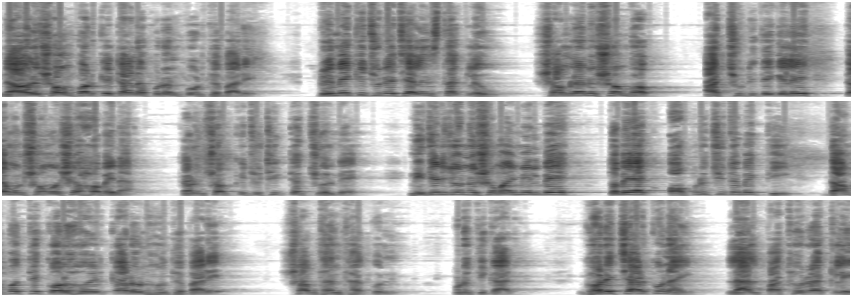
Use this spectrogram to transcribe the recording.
না হলে সম্পর্কে টানাপোড়ান পড়তে পারে। প্রেমে কিছুটা চ্যালেঞ্জ থাকলেও সামলানো সম্ভব। আজ ছুটিতে গেলে তেমন সমস্যা হবে না, কারণ সবকিছু ঠিকঠাক চলবে। নিজের জন্য সময় মিলবে, তবে এক অপরিচিত ব্যক্তি দাম্পত্যে কলহের কারণ হতে পারে। সাবধান থাকুন। প্রতিকার, ঘরের চার কোনায় লাল পাথর রাখলে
